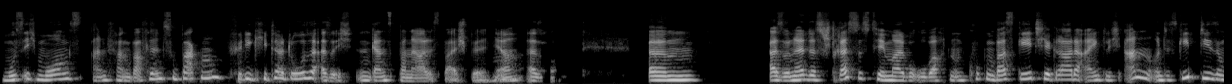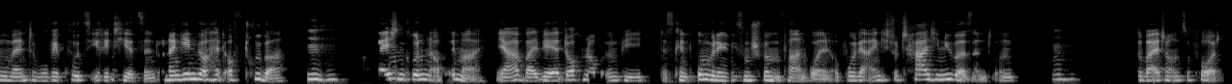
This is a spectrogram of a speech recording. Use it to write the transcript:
muss ich morgens anfangen, Waffeln zu backen für die Kita-Dose? Also ich, ein ganz banales Beispiel, mhm. ja. Also, ähm, also ne, das Stresssystem mal beobachten und gucken, was geht hier gerade eigentlich an. Und es gibt diese Momente, wo wir kurz irritiert sind. Und dann gehen wir halt oft drüber. Mhm welchen mhm. Gründen auch immer, ja, weil wir ja doch noch irgendwie das Kind unbedingt zum Schwimmen fahren wollen, obwohl wir eigentlich total hinüber sind und mhm. so weiter und so fort.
